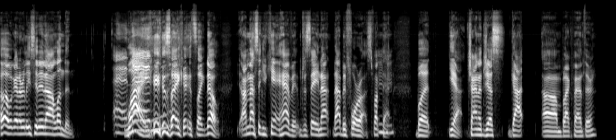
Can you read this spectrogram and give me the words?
Oh, we're gonna release it in uh, London. and Why? then- it's like it's like no. I'm not saying you can't have it. I'm just saying not not before us. Fuck that. Mm-hmm. But yeah, China just got um, Black Panther.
